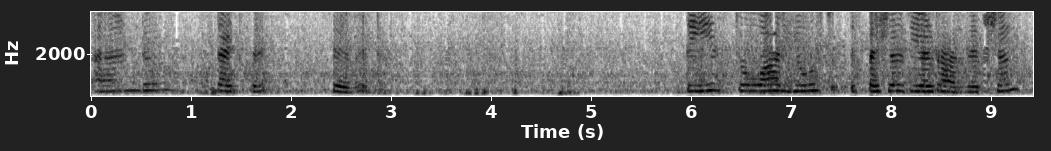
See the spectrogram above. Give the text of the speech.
and uh, that's it. Save it. These two are used special GL transactions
